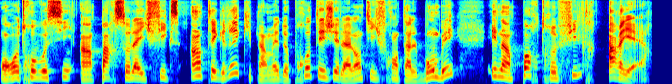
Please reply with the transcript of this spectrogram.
On retrouve aussi un pare-soleil fixe intégré qui permet de protéger la lentille frontale bombée et d'un porte-filtre arrière.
